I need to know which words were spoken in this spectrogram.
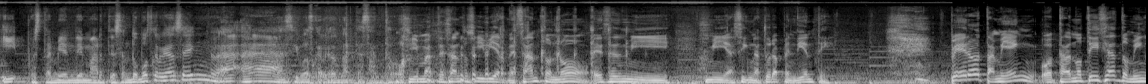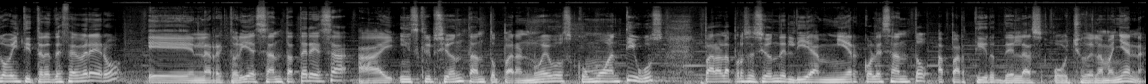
y pues también de Martes Santo. ¿Vos cargas en? Ah, ah sí, vos cargas Martes Santo. Sí, Martes Santo, sí, Viernes Santo, no. Esa es mi, mi asignatura pendiente. Pero también otras noticias, domingo 23 de febrero, en la Rectoría de Santa Teresa hay inscripción tanto para nuevos como antiguos para la procesión del día miércoles santo a partir de las 8 de la mañana.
